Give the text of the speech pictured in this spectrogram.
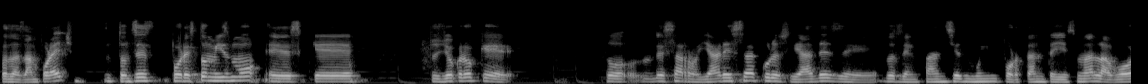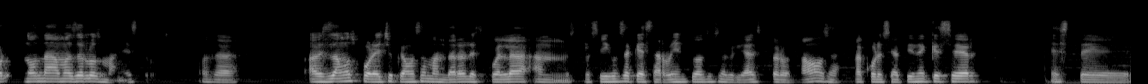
pues las dan por hecho. Entonces, por esto mismo es que pues yo creo que desarrollar esa curiosidad desde, pues, la infancia es muy importante y es una labor no nada más de los maestros. O sea, a veces damos por hecho que vamos a mandar a la escuela a nuestros hijos a que desarrollen todas sus habilidades, pero no, o sea, la curiosidad tiene que ser este,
